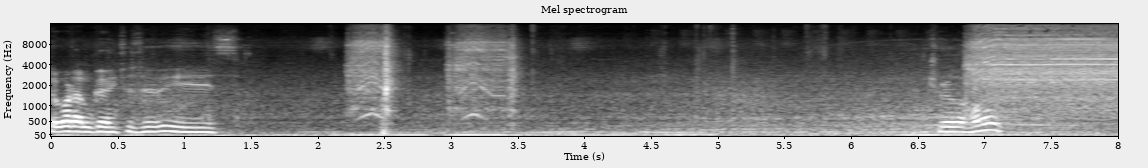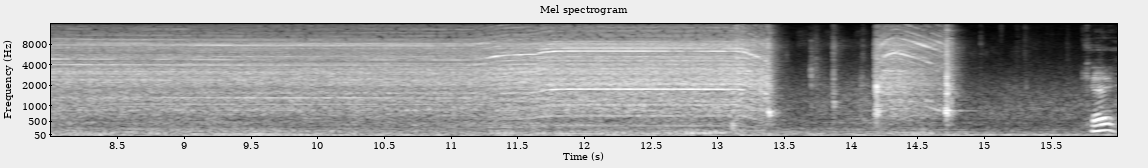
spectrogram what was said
So what I'm going to do is drill a hole. Okay.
